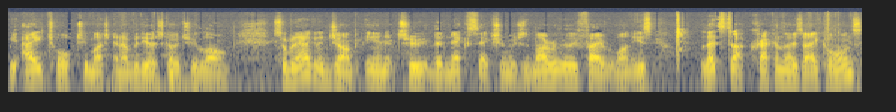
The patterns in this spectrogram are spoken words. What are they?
we A, talk too much and our videos go too long. So we're now going to jump into the next section, which is my really favourite one, is let's start cracking those acorns.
